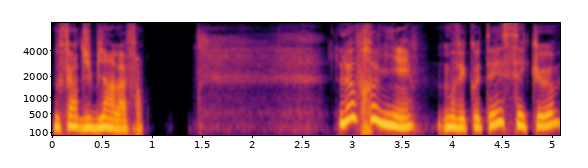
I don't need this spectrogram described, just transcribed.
nous faire du bien à la fin. Le premier mauvais côté, c'est que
